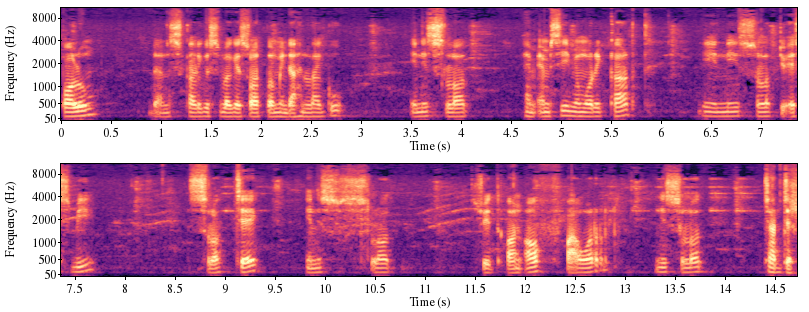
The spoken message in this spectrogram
volume dan sekaligus sebagai slot pemindahan lagu. Ini slot MMC memory card. Ini slot USB, slot jack, ini slot switch on off power, ini slot charger.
